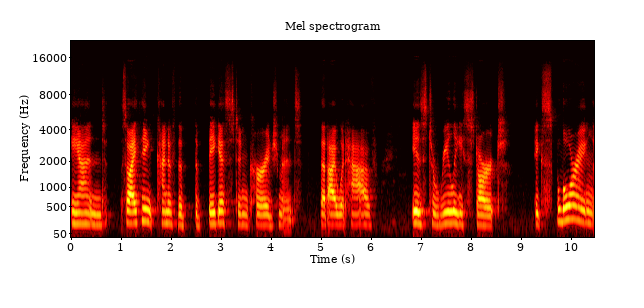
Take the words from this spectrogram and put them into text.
and so I think kind of the, the biggest encouragement that I would have is to really start exploring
